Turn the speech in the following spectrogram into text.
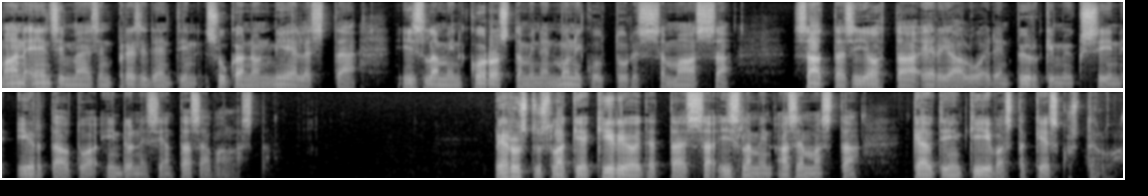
Maan ensimmäisen presidentin Sukanon mielestä islamin korostaminen monikulttuurisessa maassa saattaisi johtaa eri alueiden pyrkimyksiin irtautua Indonesian tasavallasta. Perustuslakia kirjoitettaessa islamin asemasta käytiin kiivasta keskustelua.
